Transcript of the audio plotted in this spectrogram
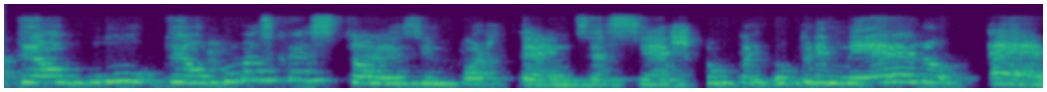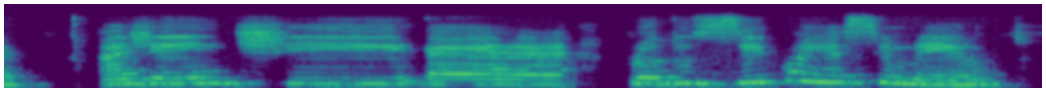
tem, algum, tem algumas questões importantes, assim, acho que o, o primeiro é a gente é, produzir conhecimento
